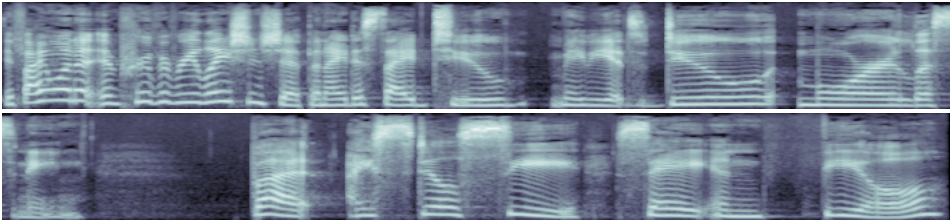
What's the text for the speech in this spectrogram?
If I want to improve a relationship and I decide to, maybe it's do more listening, but I still see, say, and feel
